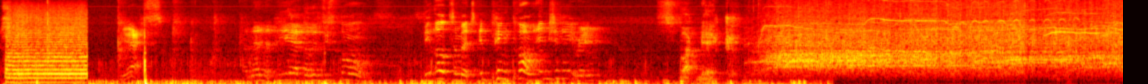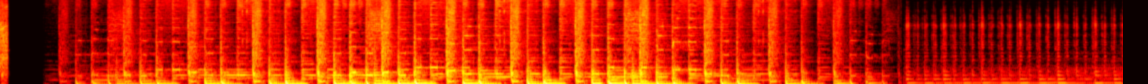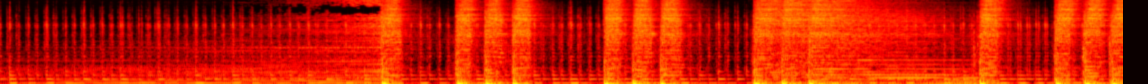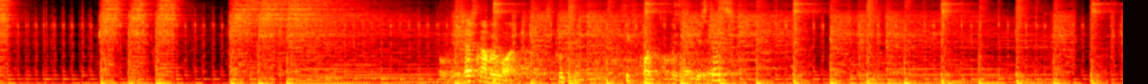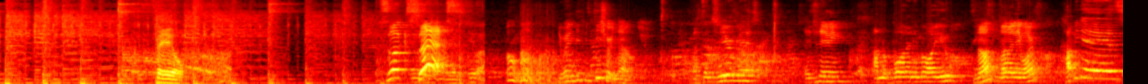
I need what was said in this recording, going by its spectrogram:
catch. Yes. And then the Pierre de Resistance, the ultimate in ping pong. Test number one. Sputnik. 6.2 meter distance. Fail. Success! Oh man, you're wearing different t-shirt now. That's engineering, mate. Engineering. I'm not bored anymore, are you? No, not anymore. Happy days!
